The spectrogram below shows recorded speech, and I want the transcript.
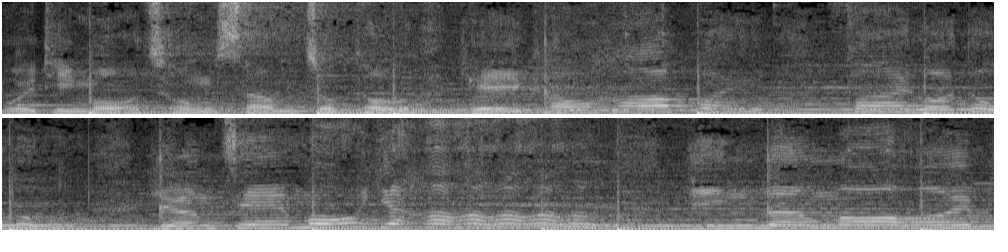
每天我衷心祝祷，祈求夏季快来到，让这么一刻燃亮爱吧。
